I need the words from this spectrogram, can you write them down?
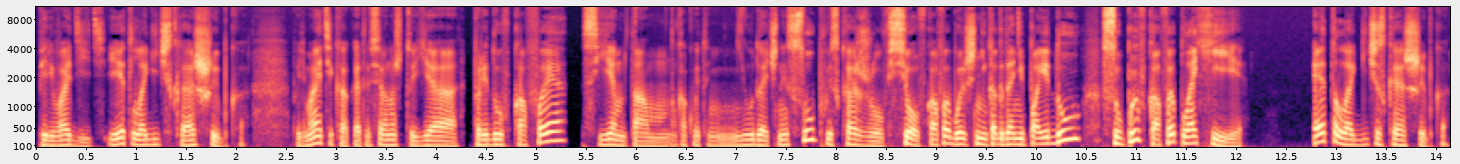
переводить. И это логическая ошибка. Понимаете как? Это все равно, что я приду в кафе, съем там какой-то неудачный суп и скажу, все, в кафе больше никогда не пойду, супы в кафе плохие. Это логическая ошибка.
